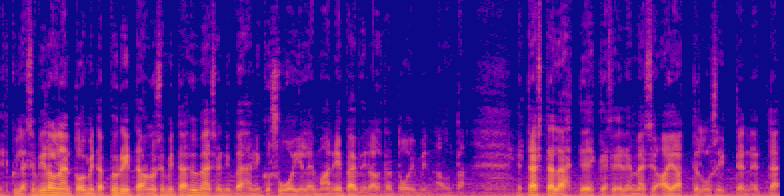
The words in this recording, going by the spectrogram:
Et kyllä se virallinen toiminta pyritään, on se mitä hyvänsä, niin vähän niin kuin suojelemaan epäviralta toiminnalta. Ja tästä lähtee ehkä se enemmän se ajattelu sitten, että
